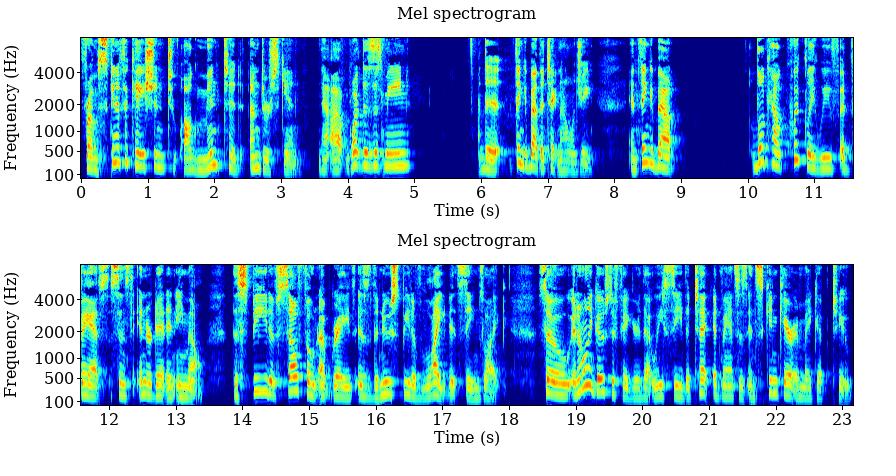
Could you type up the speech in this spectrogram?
from skinification to augmented underskin. Now, uh, what does this mean? The think about the technology and think about look how quickly we've advanced since the internet and email. The speed of cell phone upgrades is the new speed of light, it seems like. So it only goes to figure that we see the tech advances in skincare and makeup too.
